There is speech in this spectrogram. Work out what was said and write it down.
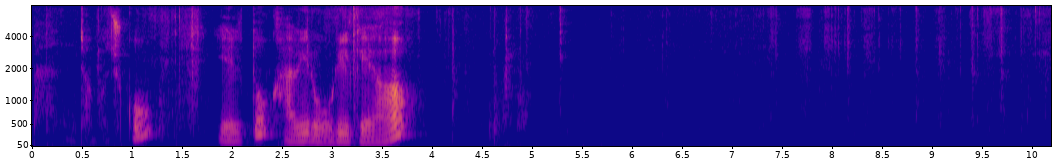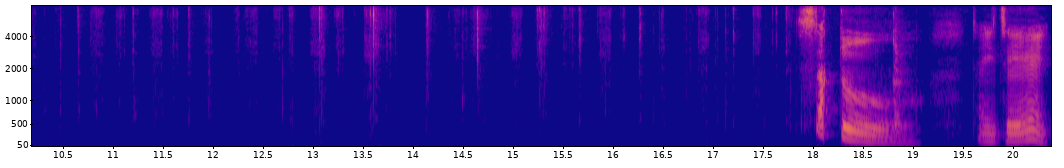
반 접어주고 얘를 또 가위로 오릴게요. 싹두. 자, 이제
